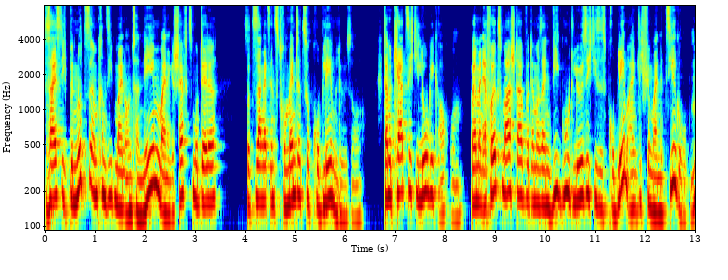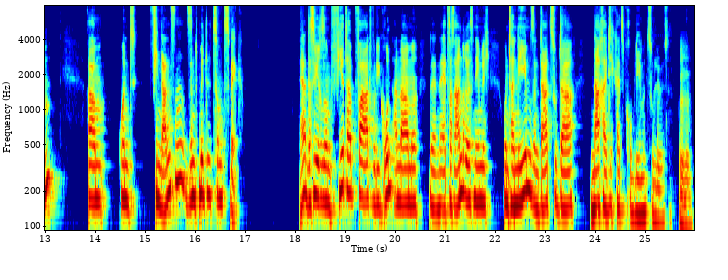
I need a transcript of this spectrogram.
Das heißt, ich benutze im Prinzip mein Unternehmen, meine Geschäftsmodelle sozusagen als Instrumente zur Problemlösung. Damit kehrt sich die Logik auch um. Weil mein Erfolgsmaßstab wird immer sein, wie gut löse ich dieses Problem eigentlich für meine Zielgruppen. Ähm, und Finanzen sind Mittel zum Zweck. Ja, das wäre so ein vierter Pfad, wo die Grundannahme eine, eine etwas andere ist, nämlich Unternehmen sind dazu da, Nachhaltigkeitsprobleme zu lösen. Mhm.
